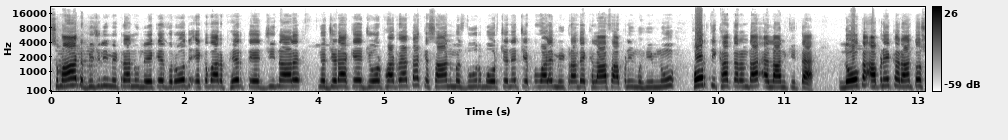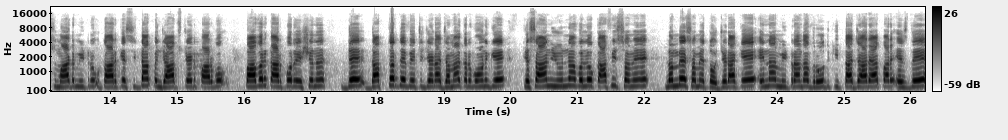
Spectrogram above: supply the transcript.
ਸਮਾਰਟ ਬਿਜਲੀ ਮੀਟਰਾਂ ਨੂੰ ਲੈ ਕੇ ਵਿਰੋਧ ਇੱਕ ਵਾਰ ਫਿਰ ਤੇਜ਼ੀ ਨਾਲ ਜਿਹੜਾ ਕਿ ਜ਼ੋਰ ਫੜ ਰਿਹਾ ਤਾਂ ਕਿਸਾਨ ਮਜ਼ਦੂਰ ਮੋਰਚੇ ਨੇ ਚਿੱਪ ਵਾਲੇ ਮੀਟਰਾਂ ਦੇ ਖਿਲਾਫ ਆਪਣੀ ਮੁਹਿੰਮ ਨੂੰ ਹੋਰ ਤਿੱਖਾ ਕਰਨ ਦਾ ਐਲਾਨ ਕੀਤਾ। ਲੋਕ ਆਪਣੇ ਘਰਾਂ ਤੋਂ ਸਮਾਰਟ ਮੀਟਰ ਉਤਾਰ ਕੇ ਸਿੱਧਾ Punjab state power power corporation ਦੇ ਦਫ਼ਤਰ ਦੇ ਵਿੱਚ ਜਿਹੜਾ ਜਮ੍ਹਾਂ ਕਰਵਾਉਣਗੇ। ਕਿਸਾਨ ਯੂਨੀਅਨਾਂ ਵੱਲੋਂ ਕਾਫੀ ਸਮੇਂ, ਲੰਬੇ ਸਮੇਂ ਤੋਂ ਜਿਹੜਾ ਕਿ ਇਹਨਾਂ ਮੀਟਰਾਂ ਦਾ ਵਿਰੋਧ ਕੀਤਾ ਜਾ ਰਿਹਾ, ਪਰ ਇਸ ਦੇ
